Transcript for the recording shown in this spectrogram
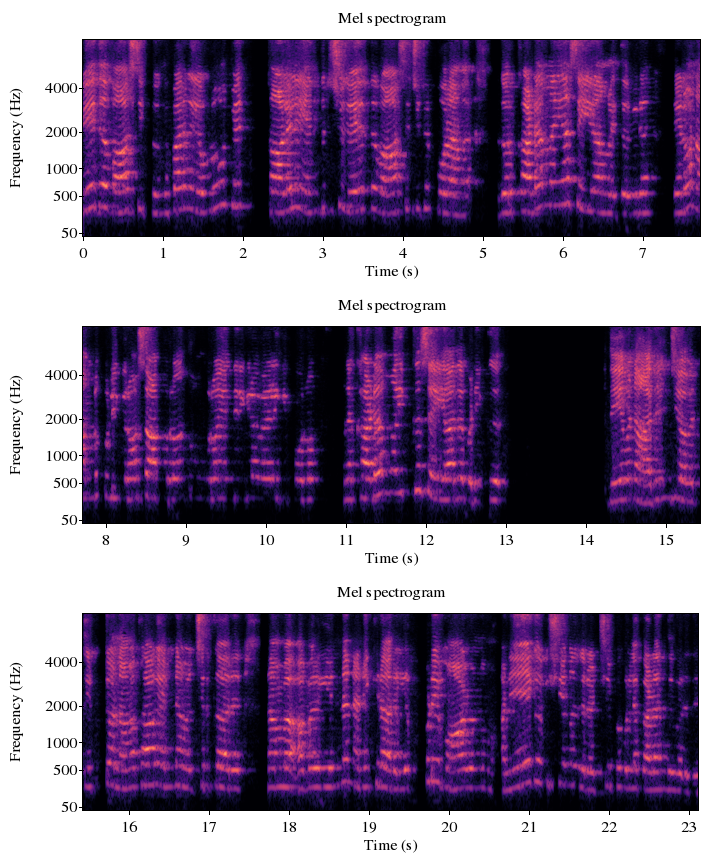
வேத வாசிப்பு. இங்க பாருங்க எவ்வளவு பேர் காலையில எந்திரிச்சு வேதத்தை வாசிச்சுட்டு போறாங்க. அது ஒரு கடமையா செய்யறாங்களே தவிர ஏதோ நம்மளும் குளிக்கிறோம் சாப்பிடுறோம் தூங்குறோம் எந்திரிக்கிறோம் வேலைக்கு போறோம் அந்த கடமைக்கு செய்யாதபடிக்கு தேவன் அறிஞ்சு அவர் திட்டம் நமக்காக என்ன வச்சிருக்காரு நம்ம அவர் என்ன நினைக்கிறாரு எப்படி வாழணும் அநேக விஷயங்கள் இந்த ரட்சிப்புக்குள்ள கடந்து வருது.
